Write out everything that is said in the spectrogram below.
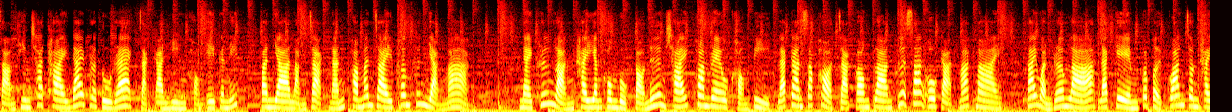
23 ทีมชาติไทยได้ประตูแรกจากการยิงของเอกนิตปัญญาหลังจากนั้นความมั่นใจเพิ่มขึ้นอย่างมากในครึ่งหลังไทยยังคงบุกต่อเนื่องใช้ความเร็วของปีก และการซัพพอร์ตจากกองกลางเพื่อสร้างโอกาสมากมาย ไต้หวันเริ่มล้า และเกมก็เปิดกว้างจนไทย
